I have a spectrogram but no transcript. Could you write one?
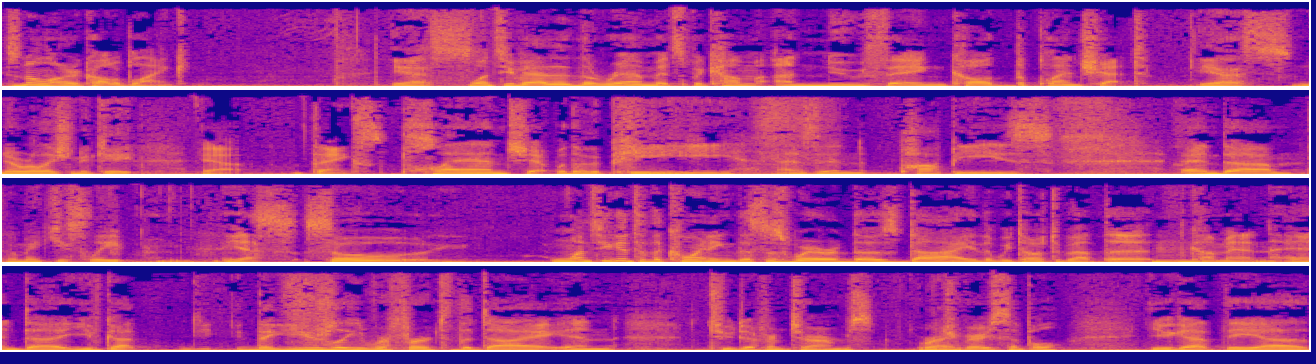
is no longer called a blank. Yes. Once you've added the rim, it's become a new thing called the planchette. Yes. No relation to Kate. Yeah, thanks. Planchette with, With a a P. P, as in poppies. And um, They'll make you sleep. yes, so once you get to the coining, this is where those die that we talked about the Mm-hmm. come in, and uh, you've got they usually refer to the die in two different terms, which Right. are very simple. You got the uh,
